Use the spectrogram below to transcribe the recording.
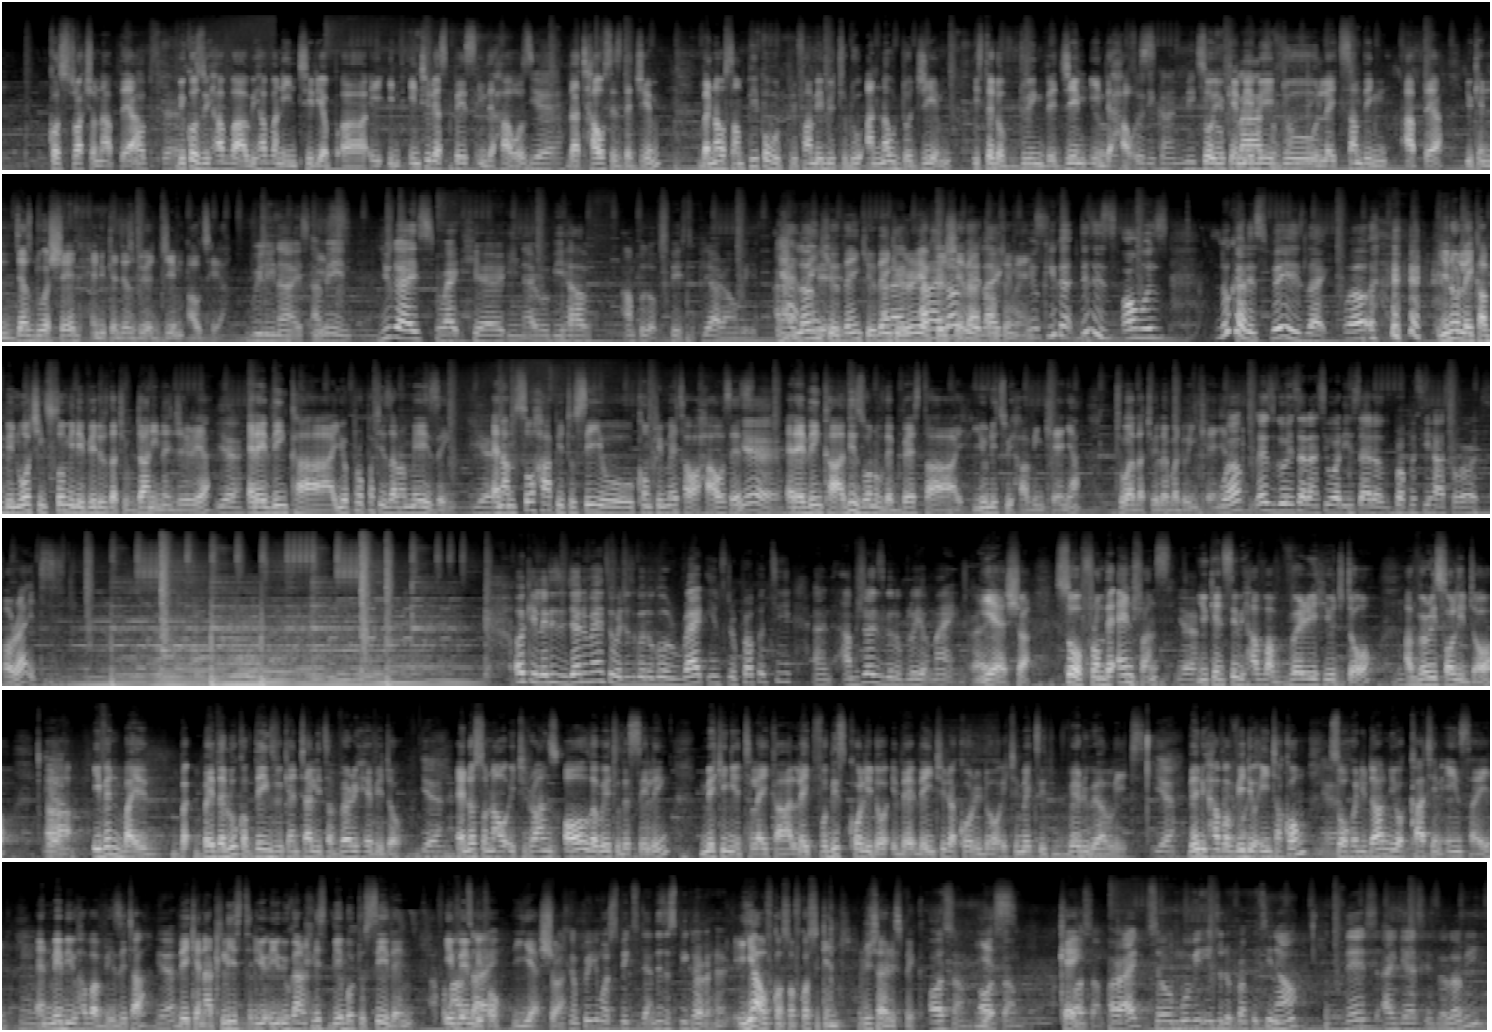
construction up there Upstairs. because we have uh, we have an interior uh, in, interior space in the house yeah. that houses the gym but now some people would prefer maybe to do an outdoor gym instead of doing the gym Indoor, in the house so, can, so you can maybe do something. like something up there you can just do a shade and you can just do a gym out here really nice yes. i mean you guys right here in nairobi have ample of space to play around with and yeah, thank it. you thank you thank and you I, really appreciate that like, compliment you, you can, this is almost look at his face. Like, well, You know, like I've been watching so many videos that you've done in Nigeria. Yeah. And I think uh, your properties are amazing. Yeah. And I'm so happy to see you compliment our houses. Yeah. And I think uh, this is one of the best uh, units we have in Kenya, tour that we'll ever do in Kenya. well, let's go inside and see what inside of the property has for us. All right. Okay, ladies and gentlemen, so we're just going to go right into the property, and I'm sure it's going to blow your mind. Right? Yeah, sure. So from the entrance, Yeah. you can see we have a very huge door, a mm-hmm. very solid door. Yeah. Uh, even by, by by the look of things, you can tell it's a very heavy door. Yeah. And also now it runs all the way to the ceiling, making it like uh, like for this corridor, the, the interior corridor, it makes it very well lit. Yeah. Then you have a video intercom. Yeah. So when you down your curtain inside, and maybe you have a visitor, Yeah. they can at least you, you can at least be able to see them From even outside. before. Yeah, sure. You can pretty much speak to them. This is a speaker over here. Yeah, of course, of course, you can reach literally speak. Awesome. Yes. Awesome. Okay. Awesome. All right. So moving into the property now. This, I guess, is the lobby.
